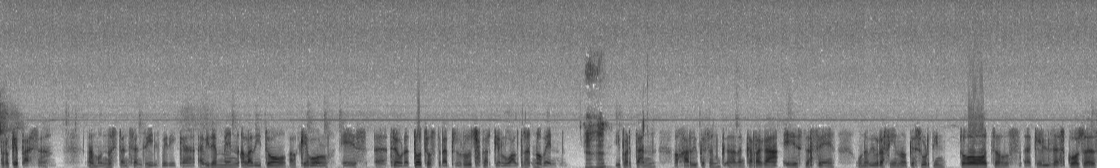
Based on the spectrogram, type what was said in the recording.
però què passa? El món no és tan senzill, vull dir que, evidentment, a l'editor el que vol és eh, treure tots els traps bruts perquè l'altre no ven. Uh -huh. I, per tant, el Harry el que s'ha d'encarregar és de fer una biografia en el que surtin tots els, aquelles coses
